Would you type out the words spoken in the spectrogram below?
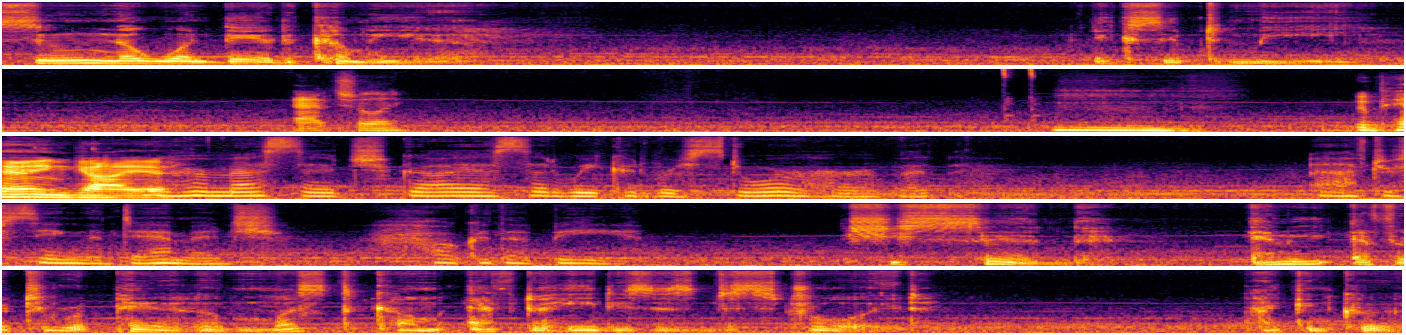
Soon, no one dared to come here. Except me. Actually. Hmm. Preparing Gaia. In her message, Gaia said we could restore her, but after seeing the damage, how could that be? She said any effort to repair her must come after Hades is destroyed. I concur.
